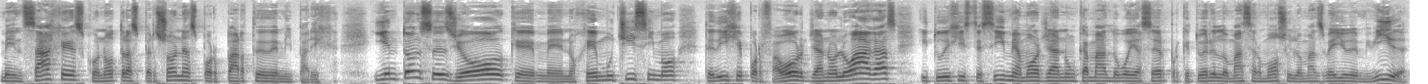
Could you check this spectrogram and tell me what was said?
mensajes con otras personas por parte de mi pareja. Y entonces yo que me enojé muchísimo, te dije, por favor, ya no lo hagas y tú dijiste, sí, mi amor, ya nunca más lo voy a hacer porque tú eres lo más hermoso y lo más bello de mi vida.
